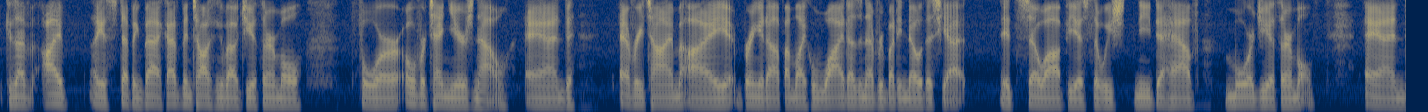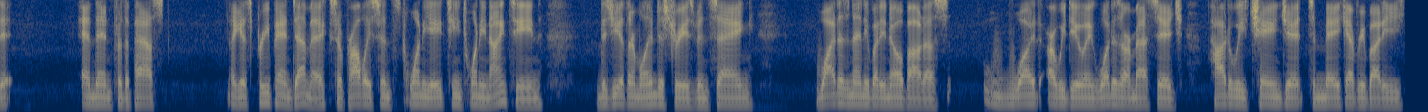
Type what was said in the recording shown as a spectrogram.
because I've I I guess stepping back, I've been talking about geothermal for over 10 years now and every time I bring it up, I'm like why doesn't everybody know this yet? It's so obvious that we need to have more geothermal. And and then for the past I guess pre-pandemic, so probably since 2018, 2019, the geothermal industry has been saying, why doesn't anybody know about us? What are we doing? What is our message? How do we change it to make everybody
